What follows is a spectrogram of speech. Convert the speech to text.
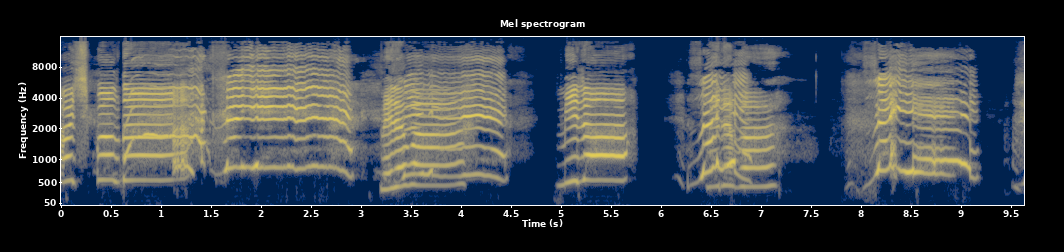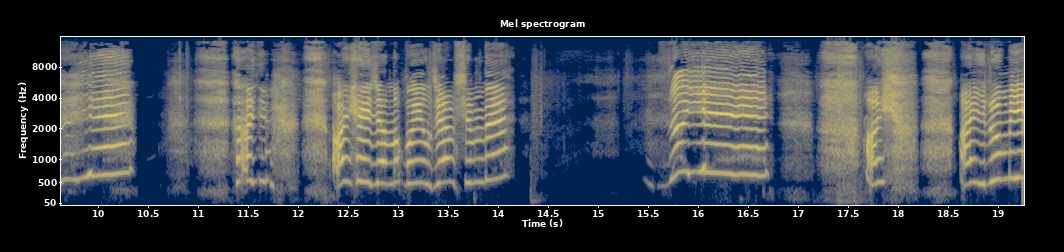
Hoş bulduk. Merhaba. Mira. Merhaba. Ay, ay heyecanla bayılacağım şimdi. Ay, ay Rumi.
